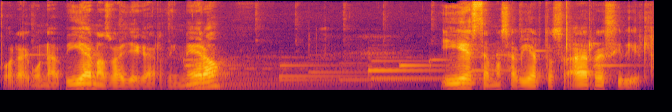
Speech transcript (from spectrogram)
Por alguna vía nos va a llegar dinero y estamos abiertos a recibirlo.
